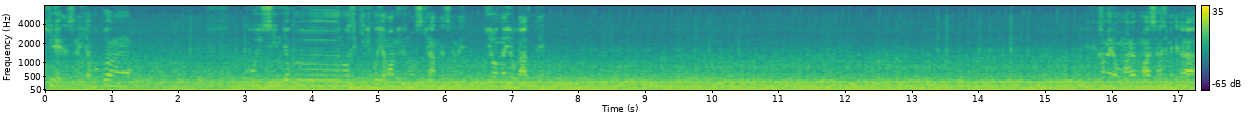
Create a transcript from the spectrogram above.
綺麗ですね。いや僕はあのこういう新緑の時期にこう山見るの好きなんですよね。いろんな色があってえーカメラを回回し始めてから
